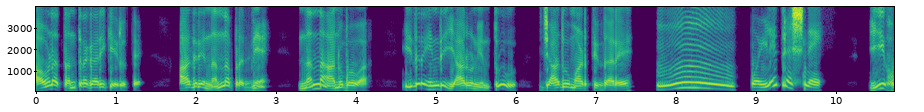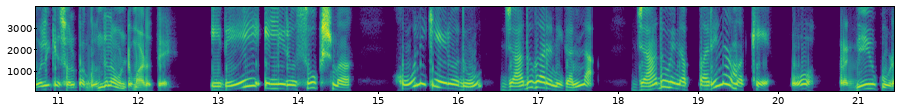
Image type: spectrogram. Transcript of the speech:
ಅವನ ತಂತ್ರಗಾರಿಕೆ ಇರುತ್ತೆ. ಆದರೆ ನನ್ನ ಪ್ರಜ್ಞೆ ನನ್ನ ಅನುಭವ ಇದರ ಹಿಂದೆ ಯಾರು ನಿಂತು ಜಾದೂ ಮಾಡ್ತಿದ್ದಾರೆ? ಒಳ್ಳೆ ಪ್ರಶ್ನೆ. ಈ ಹೋಲಿಕೆ ಸ್ವಲ್ಪ ಗೊಂದಲ ಉಂಟು ಮಾಡುತ್ತೆ. ಇದೇ ಇಲ್ಲಿರೋ ಸೂಕ್ಷ್ಮ. ಹೋಲಿಕೆ ಇರೋದು ಜಾದುಗಾರನಿಗಲ್ಲ ಜಾದುವಿನ ಪರಿಣಾಮಕ್ಕೆ. ಓ ಪ್ರಜ್ಞೆಯೂ ಕೂಡ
